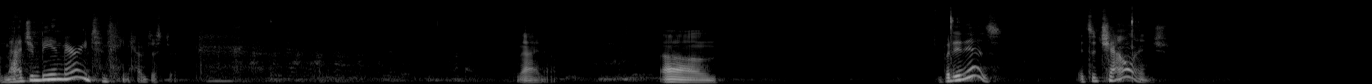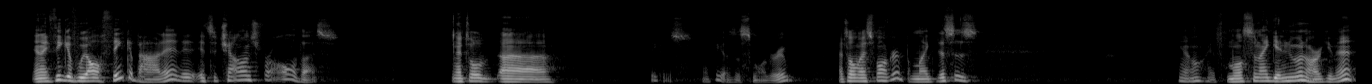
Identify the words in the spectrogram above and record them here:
Imagine being married to me. I'm just joking. I know. Um, but it is. It's a challenge. And I think if we all think about it, it's a challenge for all of us. I told, uh, I think it was, I think it was a small group. I told my small group, I'm like, this is, you know, if Melissa and I get into an argument,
